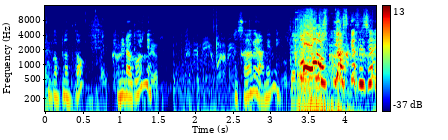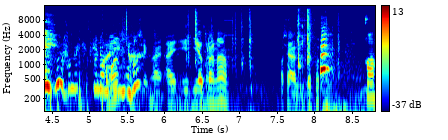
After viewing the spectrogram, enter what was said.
¿Tú plantado? ¿Quién era coña? Pensaba que era Mimi. ¡Oh, hostias! ¿Qué haces ahí? Un horrendo. Y otro nada. O sea, Ah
